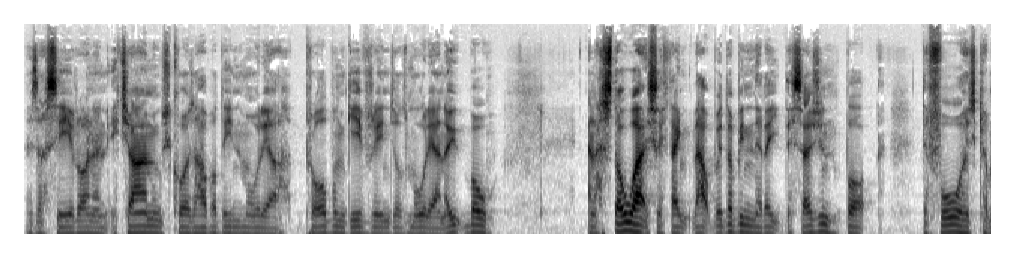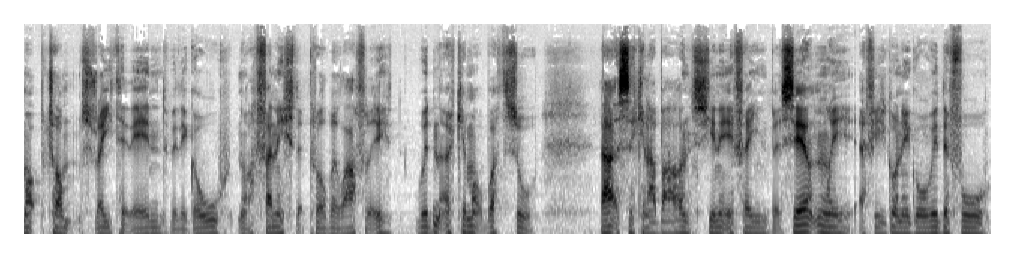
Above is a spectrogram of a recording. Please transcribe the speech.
As I say, running into channels, cause Aberdeen more of a problem, gave Rangers more of an out ball. And I still actually think that would have been the right decision, but Defoe has come up trumps right at the end with the goal. No, a finish that probably Lafferty wouldn't have come up with. So that's the kind of balance you need to find. But certainly, if he's going to go with Defoe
